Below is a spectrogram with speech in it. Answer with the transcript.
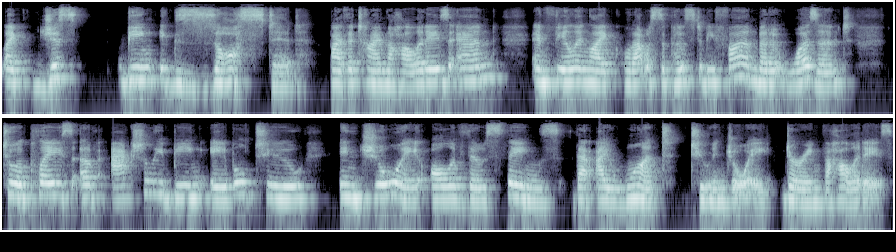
like just being exhausted by the time the holidays end and feeling like, well, that was supposed to be fun, but it wasn't, to a place of actually being able to enjoy all of those things that I want to enjoy during the holidays.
